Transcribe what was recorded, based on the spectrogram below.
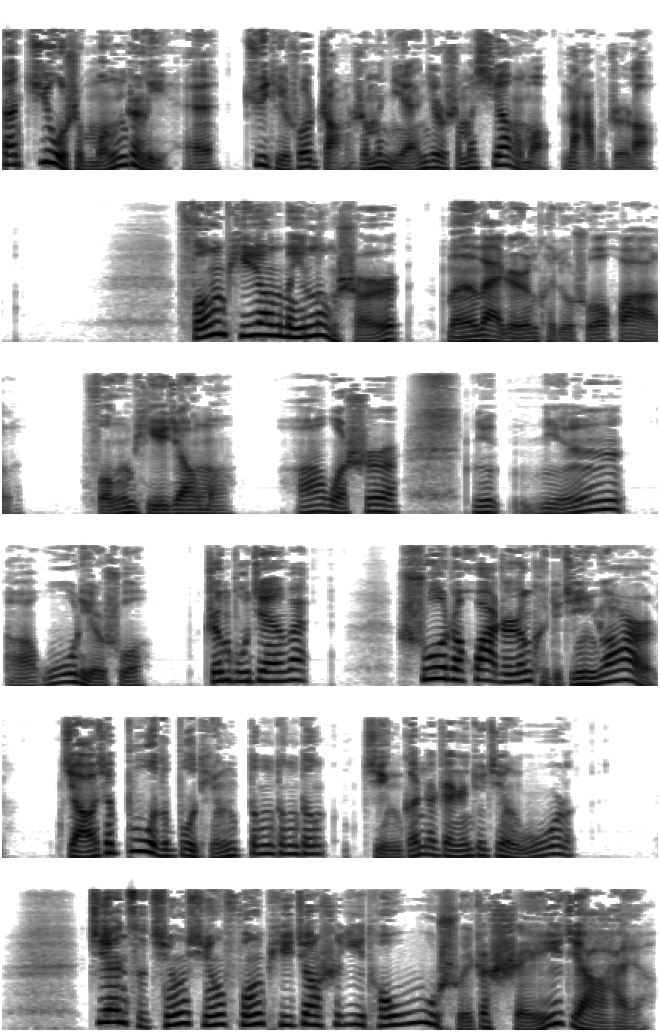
但就是蒙着脸，具体说长什么年纪、什么相貌，那不知道。冯皮匠那么一愣神儿，门外这人可就说话了：“冯皮匠吗？啊，我是。您您啊，屋里说真不见外。”说着话，这人可就进院了，脚下步子不停，噔噔噔，紧跟着这人就进屋了。见此情形，冯皮匠是一头雾水，这谁家呀？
